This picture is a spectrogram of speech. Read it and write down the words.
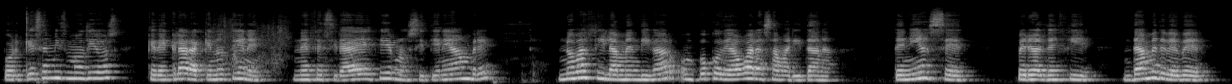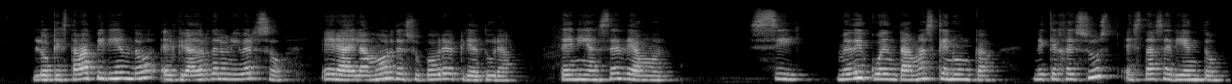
porque ese mismo Dios que declara que no tiene necesidad de decirnos si tiene hambre, no vacila en mendigar un poco de agua a la samaritana, Tenía sed, pero al decir dame de beber, lo que estaba pidiendo el Creador del universo era el amor de su pobre criatura. Tenía sed de amor. Sí, me doy cuenta más que nunca de que Jesús está sediento.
